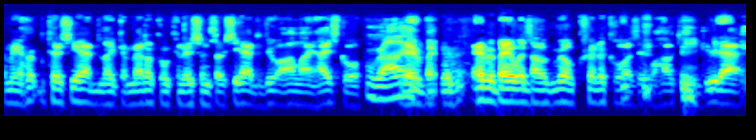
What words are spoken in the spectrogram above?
I mean her because she had like a medical condition so she had to do online high school. Right. Everybody was, everybody was all real critical. I said well how can you do that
